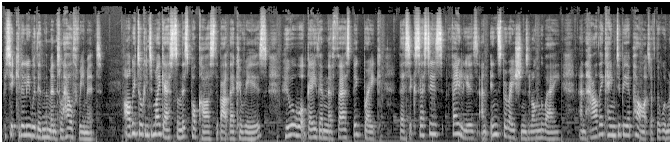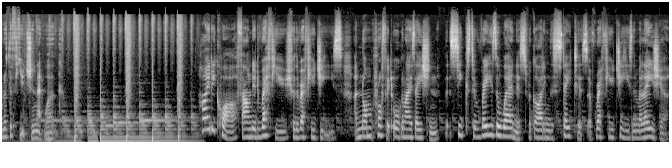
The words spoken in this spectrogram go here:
particularly within the mental health remit. I'll be talking to my guests on this podcast about their careers, who or what gave them their first big break, their successes, failures, and inspirations along the way, and how they came to be a part of the Women of the Future network. Heidi Quah founded Refuge for the Refugees, a non profit organisation that seeks to raise awareness regarding the status of refugees in Malaysia,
